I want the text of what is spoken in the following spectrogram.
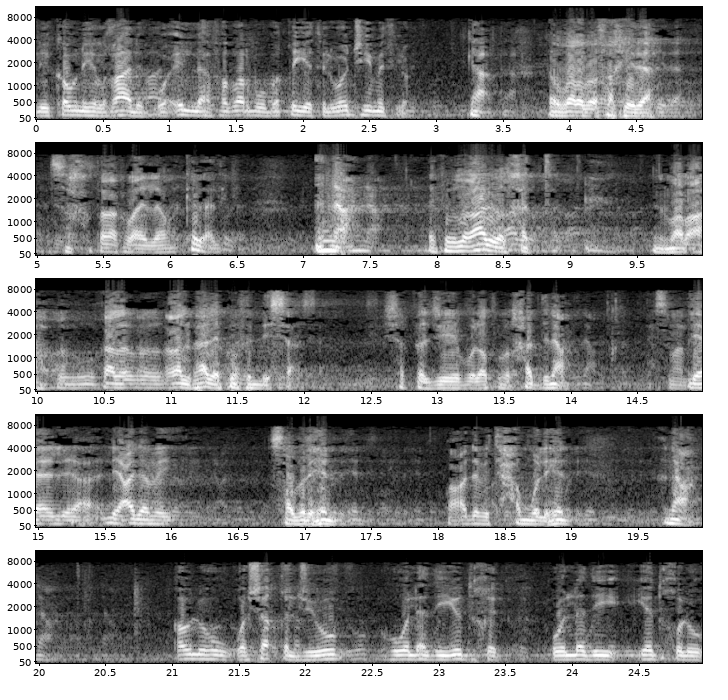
لكونه الغالب وإلا فضرب بقية الوجه مثله. نعم. لو ضرب فخذه سخط الأقضاء إلا كذلك. نعم. لكن في الغالب الخد. المرأة. الغالب هذا يكون في النساء. شق الجيب ولطم الخد. نعم. لعدم صبرهن وعدم تحملهن. نعم. قوله وشق الجيوب هو الذي يدخل هو الذي يدخل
